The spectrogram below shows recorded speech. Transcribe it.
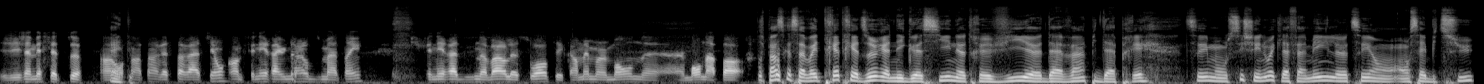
J'ai jamais fait ça. on s'entend en restauration, entre finir à 1 heure du matin, puis finir à 19 h le soir, c'est quand même un monde, un monde à part. Je pense que ça va être très, très dur à négocier notre vie euh, d'avant puis d'après moi aussi, chez nous, avec la famille, là, on, on s'habitue.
